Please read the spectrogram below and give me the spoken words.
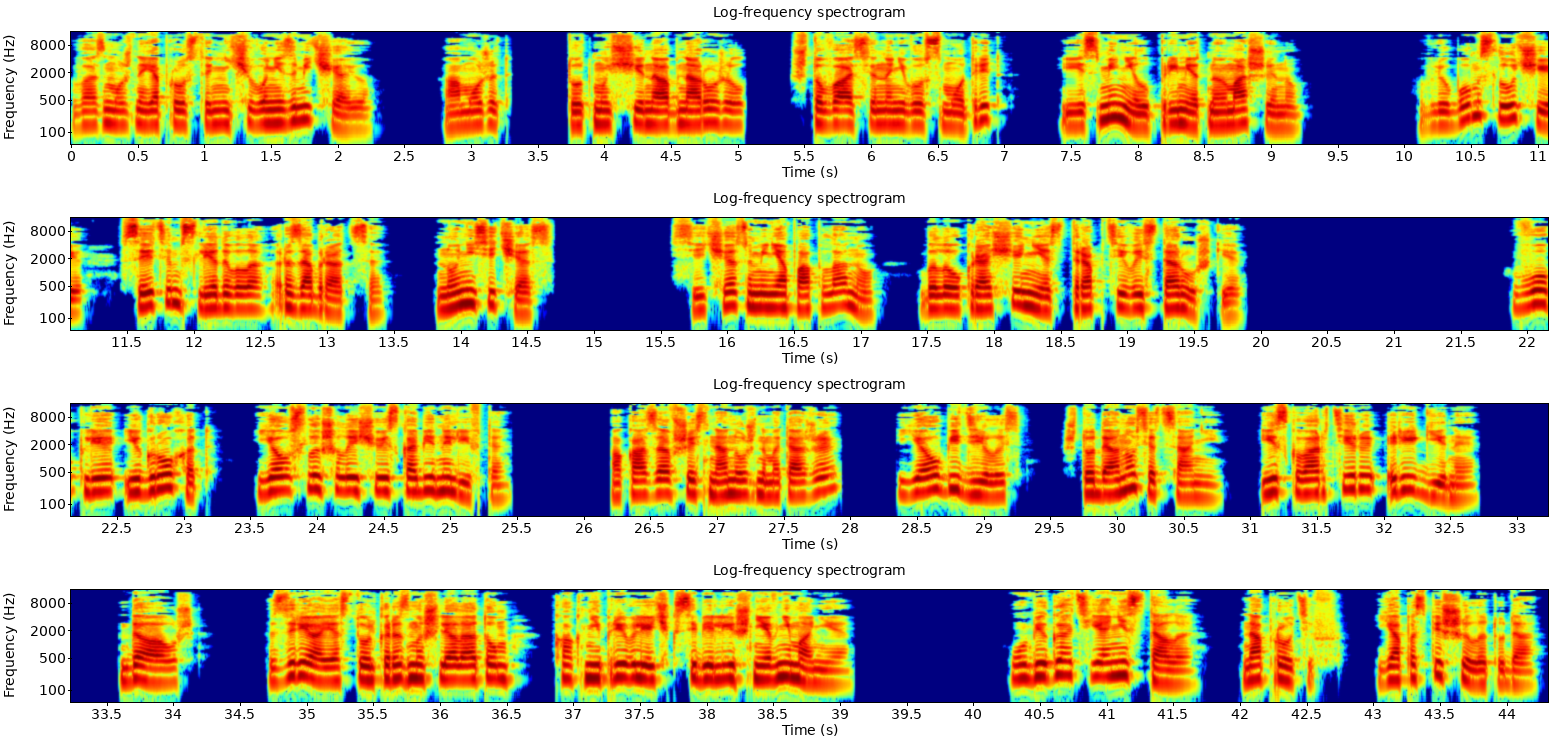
Возможно, я просто ничего не замечаю. А может, тот мужчина обнаружил, что Вася на него смотрит и сменил приметную машину. В любом случае, с этим следовало разобраться, но не сейчас. Сейчас у меня по плану было украшение строптивой старушки. Вопли и грохот я услышала еще из кабины лифта. Оказавшись на нужном этаже, я убедилась, что доносятся они из квартиры Регины. Да уж, зря я столько размышляла о том, как не привлечь к себе лишнее внимание? Убегать я не стала. Напротив, я поспешила туда.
